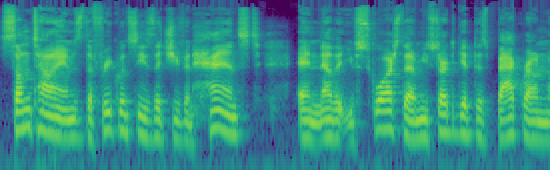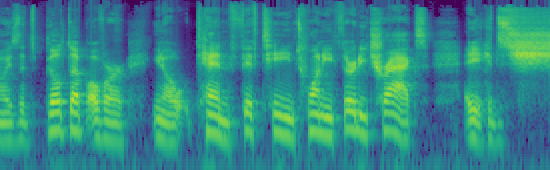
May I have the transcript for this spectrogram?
sometimes the frequencies that you've enhanced and now that you've squashed them you start to get this background noise that's built up over you know 10 15 20 30 tracks and you can shh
